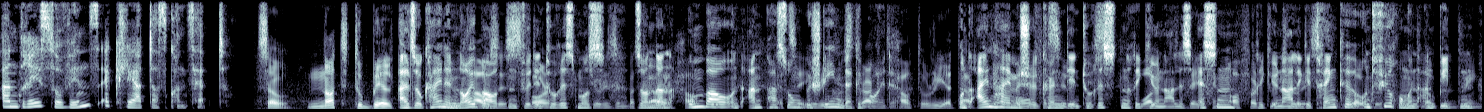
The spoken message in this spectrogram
André Sovins erklärt das Konzept. Also keine Neubauten für den Tourismus, sondern Umbau und Anpassung bestehender Gebäude. Und Einheimische können den Touristen regionales Essen, regionale Getränke und Führungen anbieten,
